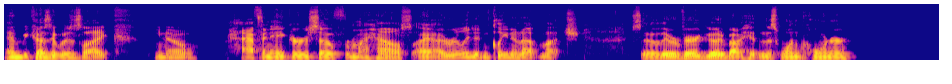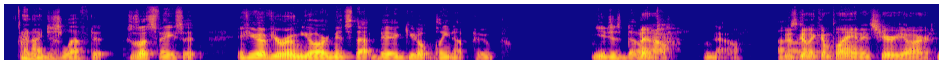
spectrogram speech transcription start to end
And because it was like, you know, half an acre or so from my house, I, I really didn't clean it up much. So they were very good about hitting this one corner. And I just left it. Because let's face it, if you have your own yard and it's that big, you don't clean up poop. You just don't. No. No. Who's Um, gonna complain? It's your yard.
